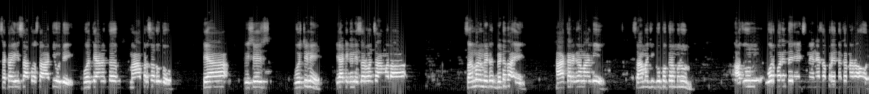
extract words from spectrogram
सकाळी सात वाजता आरती होते व त्यानंतर महाप्रसाद होतो. त्या विशेष गोष्टीने या ठिकाणी सर्वांचा आम्हाला सन्मान भेटत भेटत आहे. हा कार्यक्रम आम्ही सामाजिक उपक्रम म्हणून अजून वरपर्यंत नेण्याचा प्रयत्न करणार आहोत.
